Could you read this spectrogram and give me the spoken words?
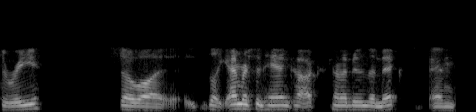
three. So, uh, like Emerson Hancock's kind of been in the mix, and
